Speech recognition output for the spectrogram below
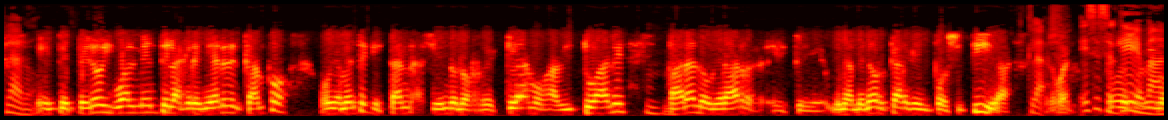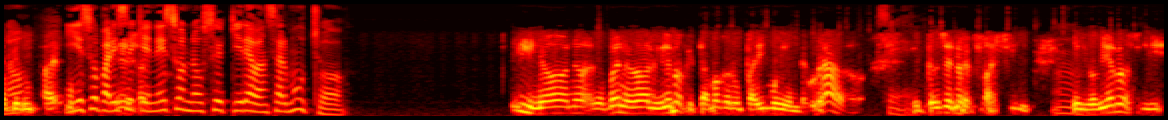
Claro. Este, pero igualmente las gremiales del campo, obviamente que están haciendo los reclamos habituales para lograr este, una menor carga impositiva. Claro, ese es el tema, ¿no? y eso parece que en eso no se quiere avanzar mucho. Y no, no, bueno, no olvidemos que estamos con un país muy endeudado. Entonces no es fácil. Mm. El gobierno, si,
